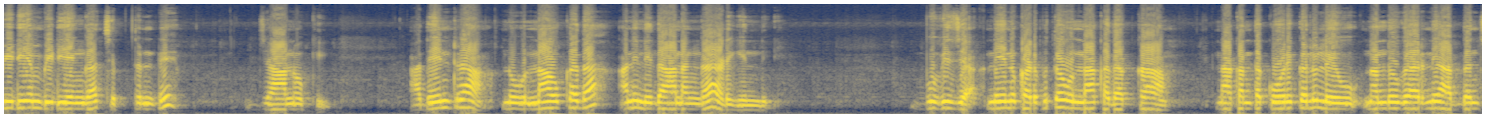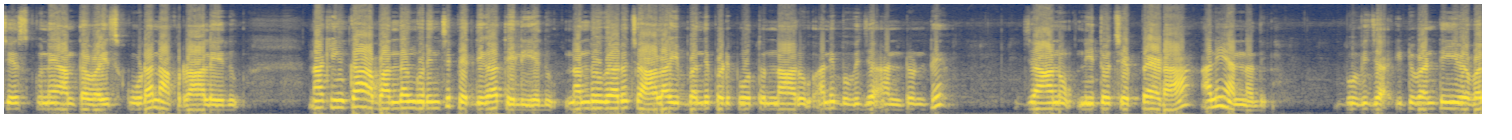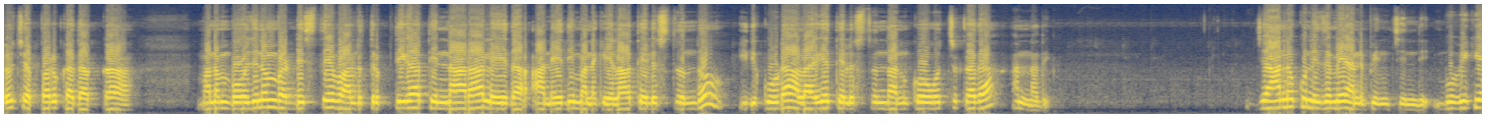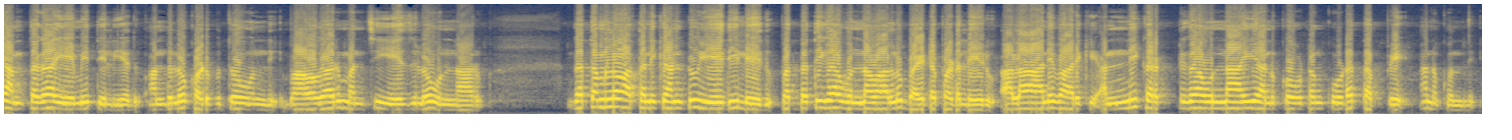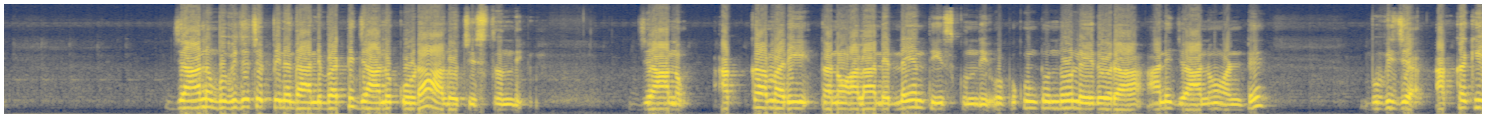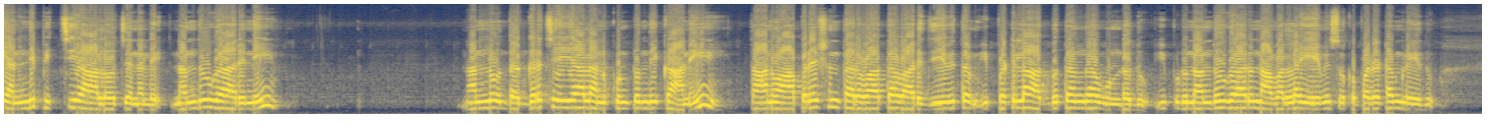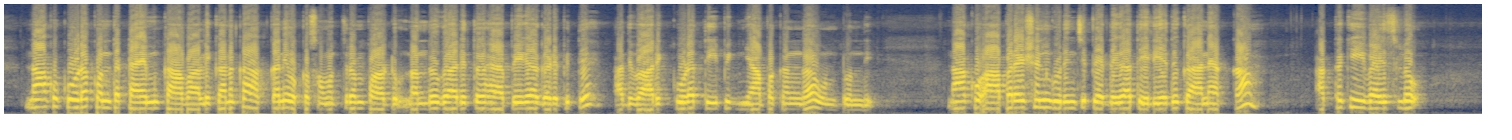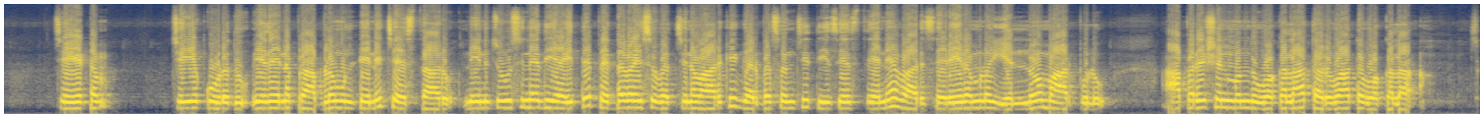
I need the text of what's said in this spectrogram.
బిడియం బిడియంగా చెప్తుంటే జానుకి అదేంట్రా నువ్వు ఉన్నావు కదా? అని నిదానంగా అడిగింది. భువిజ నేను కడుపుతో ఉన్నా కదక్క. నాకంత కోరికలు లేవు. నందు గారిని అర్థం చేసుకునే అంత వయసు కూడా నాకు రాలేదు. నాకు ఇంకా ఆ బంధం గురించి పెద్దగా తెలియదు. నందు గారు చాలా ఇబ్బంది పడిపోతున్నారు అని భువిజ అంటుంటే జాను నీతో చెప్పాడా అని అన్నది. భువిజ ఇటువంటి ఎవరు చెప్పరు కదక్కా. మనం భోజనం వడ్డిస్తే వాళ్ళు తృప్తిగా తిన్నారా లేదా అనేది మనకి ఎలా తెలుస్తుందో ఇది కూడా అలాగే తెలుస్తుంది అనుకోవచ్చు కదా అన్నది. జానుకు నిజమే అనిపించింది. భువికి అంతగా ఏమీ తెలియదు. అందులో కడుపుతో ఉంది. బావగారు మంచి ఏజ్లో ఉన్నారు. గతంలో అతనికి అంటూ ఏదీ లేదు. పద్ధతిగా ఉన్నవాళ్ళు బయటపడలేరు. అలా అని వారికి అన్నీ కరెక్ట్గా ఉన్నాయి అనుకోవటం కూడా తప్పే అనుకుంది. జాను భువిజ చెప్పిన దాన్ని బట్టి జాను కూడా ఆలోచిస్తుంది. జాను అక్క మరి తను అలా నిర్ణయం తీసుకుంది. ఒప్పుకుంటుందో లేదోరా అని జాను అంటే భువిజ అక్కకి అన్ని పిచ్చి ఆలోచనలే. నందు గారిని నన్ను దగ్గర చేయాలనుకుంటుంది కానీ తాను ఆపరేషన్ తర్వాత వారి జీవితం ఇప్పటిలా అద్భుతంగా ఉండదు. ఇప్పుడు నందు గారు నా వల్ల ఏమి సుఖపడటం లేదు. నాకు కూడా కొంత టైం కావాలి. కనుక అక్కని ఒక సంవత్సరం పాటు నందు గారితో హ్యాపీగా గడిపితే అది వారికి కూడా తీపి జ్ఞాపకంగా ఉంటుంది. నాకు ఆపరేషన్ గురించి పెద్దగా తెలియదు కానీ అక్క అక్కకి ఈ వయసులో చేయటం చేయకూడదు. ఏదైనా ప్రాబ్లం ఉంటేనే చేస్తారు. నేను చూసినది అయితే పెద్ద వయసు వచ్చిన వారికి గర్భసంచి తీసేస్తేనే వారి శరీరంలో ఎన్నో మార్పులు. ఆపరేషన్ ముందు ఒకలా తరువాత ఒకలా.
